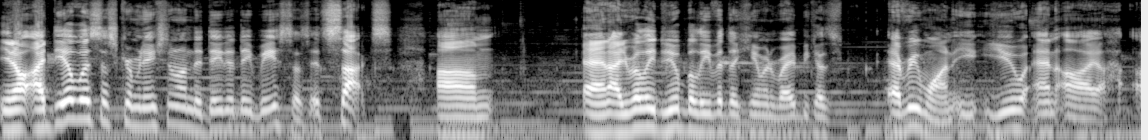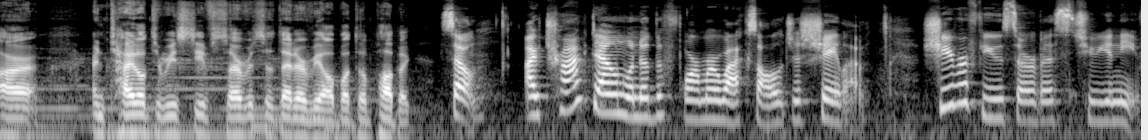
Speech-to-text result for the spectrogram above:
you know, I deal with discrimination on a day-to-day basis. It sucks, um, and I really do believe it's a human right because everyone, you and I, are entitled to receive services that are available to the public. So, I tracked down one of the former waxologists, Shayla. She refused service to Yaniv.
